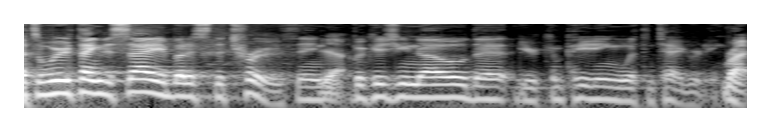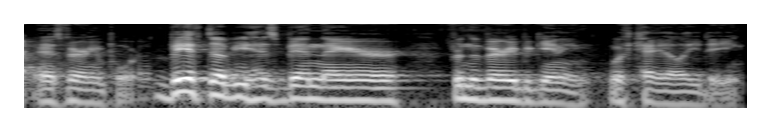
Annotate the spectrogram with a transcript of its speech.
that's a weird thing to say, but it's the truth. And Yeah. because you know that you're competing with integrity. Right. And it's very important. BFW has been there from the very beginning with KLED.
